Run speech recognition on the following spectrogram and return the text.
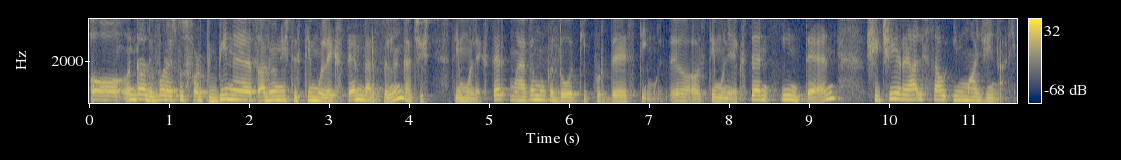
Uh, într-adevăr, ai spus foarte bine, să avem niște stimuli externi, dar pe lângă acești stimuli externi mai avem încă două tipuri de stimuli. Uh, stimuli externi, interni și cei reali sau imaginari.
